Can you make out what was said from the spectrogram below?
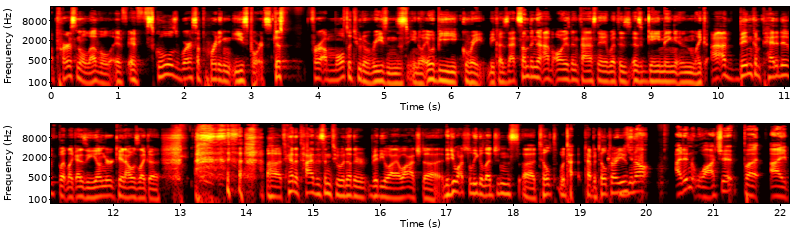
a personal level, if if schools were supporting esports, just for a multitude of reasons, you know, it would be great because that's something that I've always been fascinated with is, is gaming. And like, I've been competitive, but like as a younger kid, I was like a, uh, to kind of tie this into another video I watched. Uh, did you watch the League of Legends uh, tilt? What t- type of tilt are you? You know, I didn't watch it, but I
